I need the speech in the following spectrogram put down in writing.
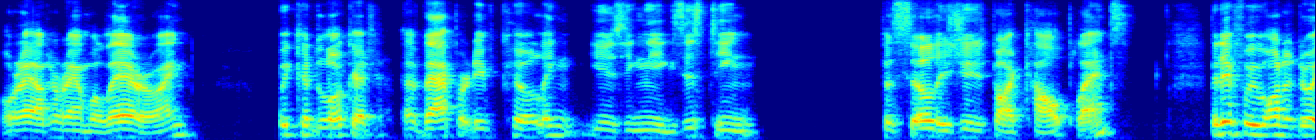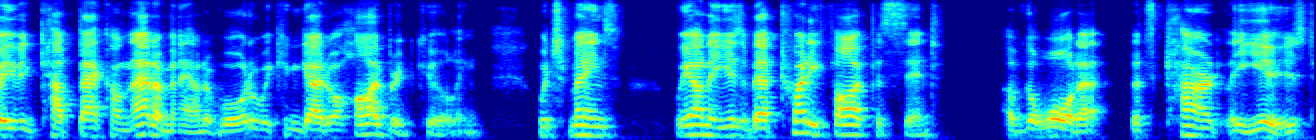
or out around Wallerawang, we could look at evaporative cooling using the existing facilities used by coal plants. But if we wanted to even cut back on that amount of water, we can go to a hybrid cooling, which means we only use about 25% of the water that's currently used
